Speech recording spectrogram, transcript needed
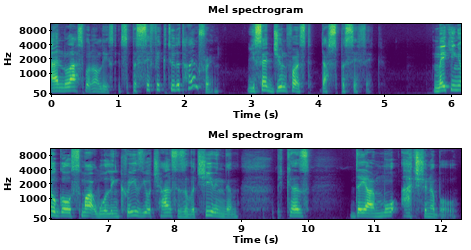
And last but not least, it's specific to the time frame. You said June 1st, that's specific. Making your goals smart will increase your chances of achieving them because they are more actionable,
